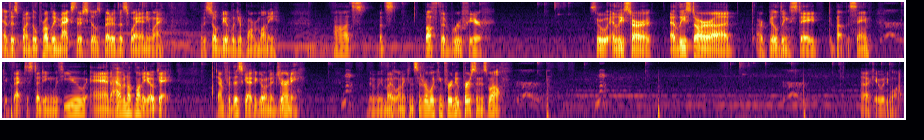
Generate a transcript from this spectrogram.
at this point. They'll probably max their skills better this way anyway. At least I'll be able to get more money. Uh, let's let's buff the roof here. So at least our at least our uh, our buildings stay about the same. Get back to studying with you, and I have enough money. Okay, time for this guy to go on a journey. Then we might want to consider looking for a new person as well. Okay, what do you want?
